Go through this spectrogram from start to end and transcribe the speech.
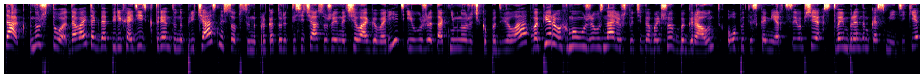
Так, ну что, давай тогда переходить к тренду на причастность, собственно, про который ты сейчас уже начала говорить и уже так немножечко подвела. Во-первых, мы уже узнали, что у тебя большой бэкграунд, опыт из коммерции, вообще с твоим брендом косметики,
